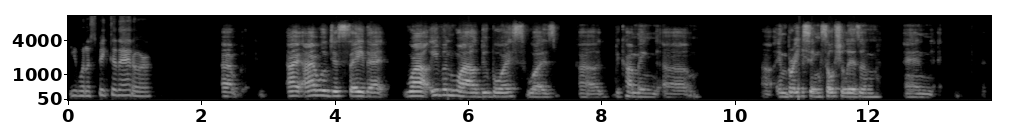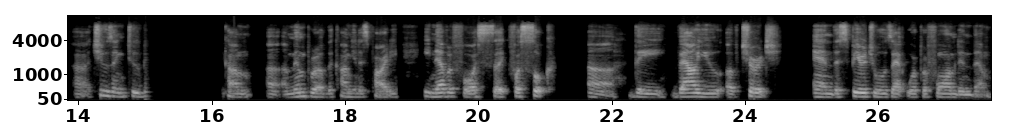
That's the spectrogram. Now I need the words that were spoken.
you want to speak to that or? Um, I, I will just say that while even while Du Bois was uh, becoming um, uh, embracing socialism and uh, choosing to become a, a, member of the Communist Party, he never forsook, forsook uh, the value of church and the spirituals that were performed in them,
